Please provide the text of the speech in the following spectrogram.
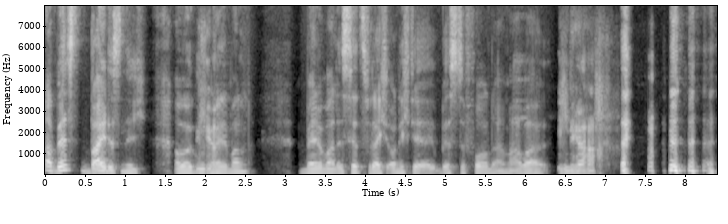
Am besten beides nicht. Aber gut, Ja. Melman. Melman ist jetzt vielleicht auch nicht der beste Vorname, aber Ja,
